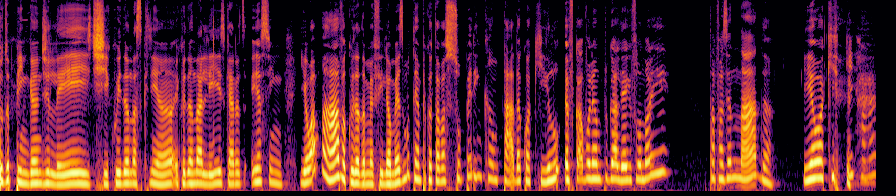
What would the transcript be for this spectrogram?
tudo pingando de leite, cuidando das crianças, cuidando da Liz, que era, e assim, e eu amava cuidar da minha filha, ao mesmo tempo que eu estava super encantada com aquilo, eu ficava olhando pro galego e falando, aí, tá fazendo nada. E eu aqui. Que raro.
